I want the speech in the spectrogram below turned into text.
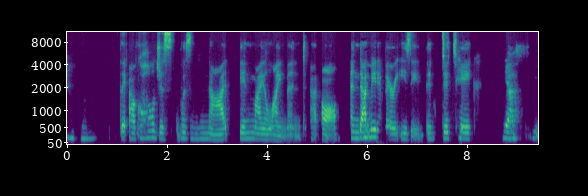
mm-hmm. the alcohol just was not in my alignment at all. And that made it very easy. It did take yes. a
